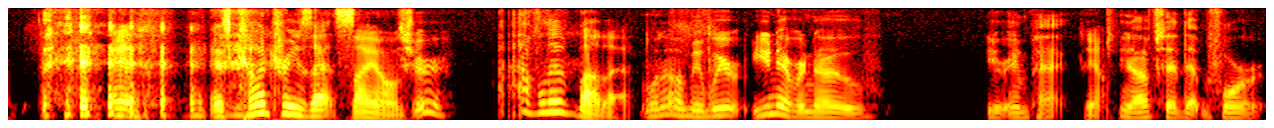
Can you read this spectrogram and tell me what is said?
head. and as country as that sounds, Sure. I've lived by that. Well, no, I mean we're you never know your impact. Yeah. You know, I've said that before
